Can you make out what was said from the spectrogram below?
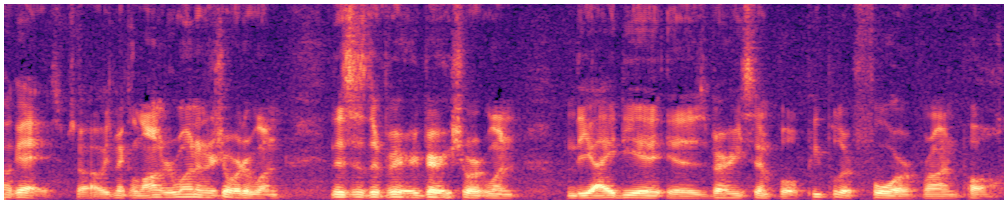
Okay, so I always make a longer one and a shorter one. This is the very, very short one. The idea is very simple. People are for Ron Paul.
